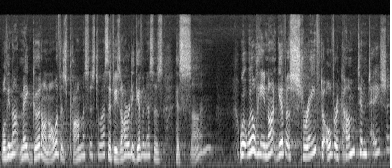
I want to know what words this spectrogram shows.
Will He not make good on all of His promises to us if He's already given us His, his Son? Will, will He not give us strength to overcome temptation?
